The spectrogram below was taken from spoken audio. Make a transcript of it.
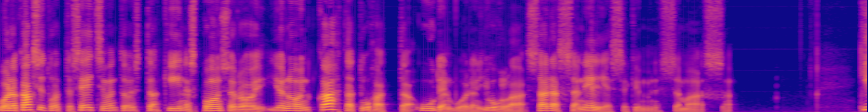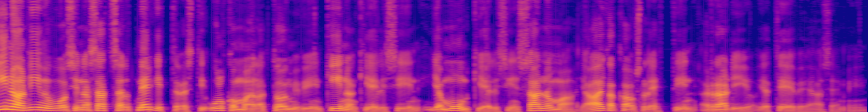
Vuonna 2017 Kiina sponsoroi jo noin 2000 uuden vuoden juhlaa 140 maassa. Kiina on viime vuosina satsannut merkittävästi ulkomailla toimiviin kiinankielisiin ja muunkielisiin sanoma- ja aikakauslehtiin, radio- ja TV-asemiin.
